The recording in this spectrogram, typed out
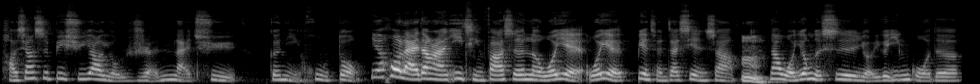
好像是必须要有人来去。跟你互动，因为后来当然疫情发生了，我也我也变成在线上。嗯，那我用的是有一个英国的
